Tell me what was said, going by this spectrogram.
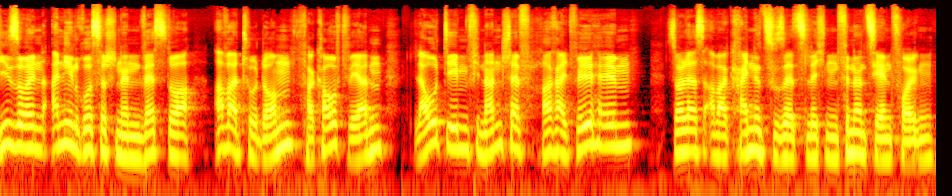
die sollen an den russischen Investor Avatodom verkauft werden. Laut dem Finanzchef Harald Wilhelm soll das aber keine zusätzlichen finanziellen Folgen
